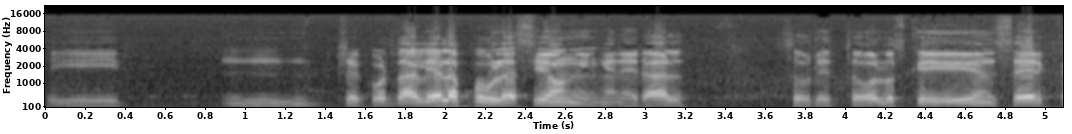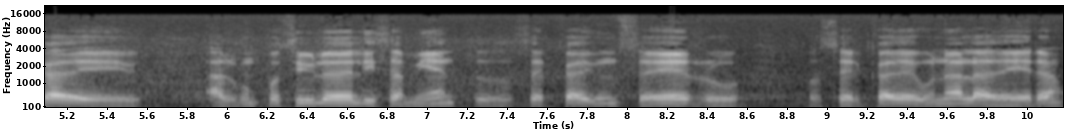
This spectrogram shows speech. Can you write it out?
y mm, recordarle a la población en general sobre todo los que viven cerca de algún posible deslizamiento, cerca de un cerro o cerca de una ladera,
